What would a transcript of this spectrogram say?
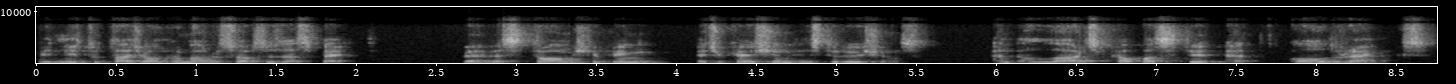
we need to touch on human resources aspect. We have a strong shipping education institutions and a large capacity at all ranks.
